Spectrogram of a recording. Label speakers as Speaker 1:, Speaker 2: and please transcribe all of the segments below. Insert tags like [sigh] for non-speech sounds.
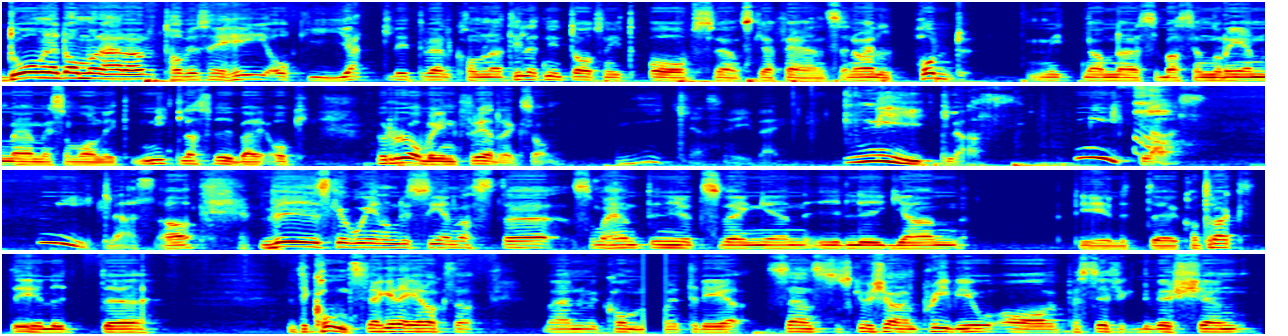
Speaker 1: Då mina damer och herrar tar vi säga hej och hjärtligt välkomna till ett nytt avsnitt av Svenska fans NHL-podd. Mitt namn är Sebastian Norén med mig som vanligt Niklas Wiberg och Robin Fredriksson.
Speaker 2: Niklas Wiberg.
Speaker 1: Niklas. Niklas. Niklas. Ja. Vi ska gå igenom det senaste som har hänt i nyhetssvängen i ligan. Det är lite kontrakt, det är lite, lite konstiga grejer också. Men vi kommer till det. Sen så ska vi köra en preview av Pacific Division.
